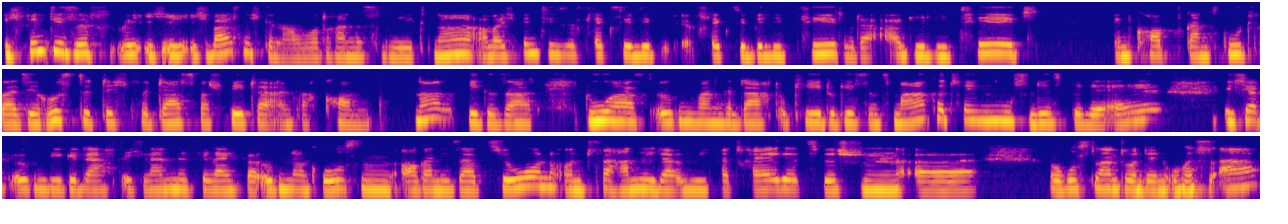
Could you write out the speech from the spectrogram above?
ich finde diese, ich, ich weiß nicht genau, woran es liegt, ne? aber ich finde diese Flexibilität oder Agilität im Kopf ganz gut, weil sie rüstet dich für das, was später einfach kommt. Ne? Wie gesagt, du hast irgendwann gedacht, okay, du gehst ins Marketing, studierst BWL. Ich habe irgendwie gedacht, ich lande vielleicht bei irgendeiner großen Organisation und verhandle da irgendwie Verträge zwischen äh, Russland und den USA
